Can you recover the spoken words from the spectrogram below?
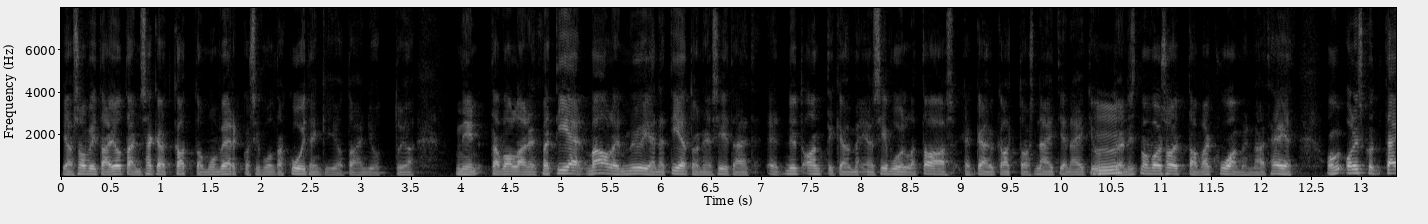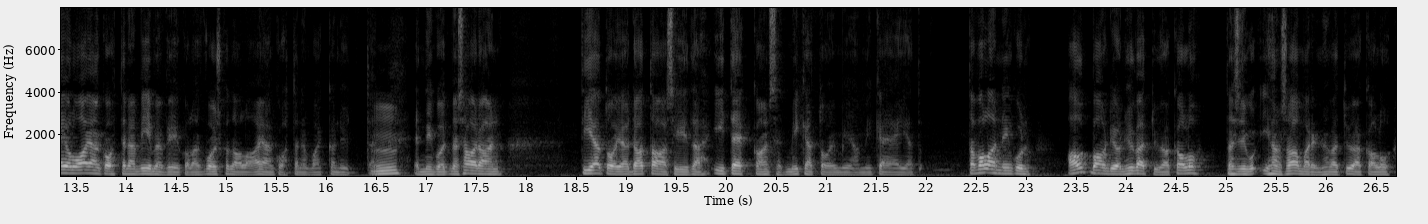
ja sovitaan jotain, niin sä käyt katsoa mun verkkosivulta kuitenkin jotain juttuja, niin tavallaan, että mä, tien, mä olen myyjänä tietoinen siitä, että, että nyt Antti käy meidän sivuilla taas ja käy katsoa näitä ja näitä juttuja, mm. niin sitten mä voin soittaa vaikka huomenna, että hei, että olisiko, tämä ei ollut ajankohtainen viime viikolla, että voisiko tämä olla ajankohtainen vaikka nyt. Mm. Että, niin kuin, että me saadaan tietoa ja dataa siitä itse kanssa, että mikä toimii ja mikä ei. Ja tavallaan niin kuin outbound on hyvä työkalu, tai siis niin kuin ihan saamarin hyvä työkalu,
